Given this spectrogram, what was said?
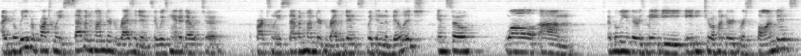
I believe, approximately 700 residents. It was handed out to approximately 700 residents within the village. And so while um, I believe there was maybe 80 to 100 respondents,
